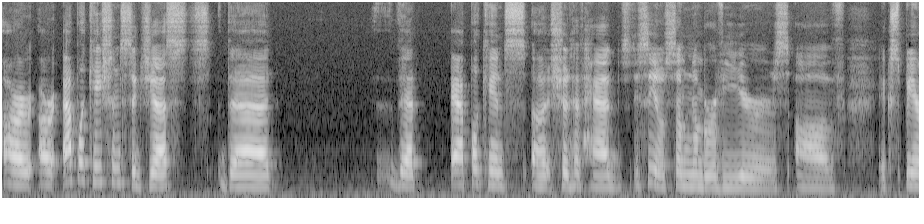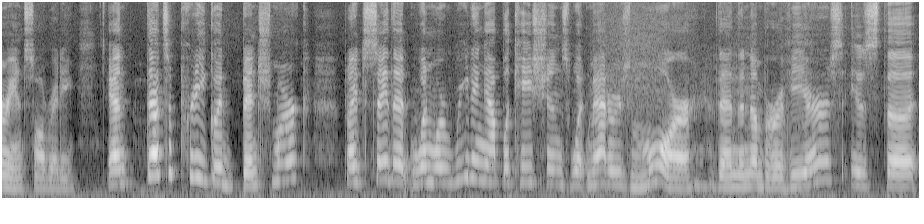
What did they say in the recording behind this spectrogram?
our our application suggests that that applicants uh, should have had you know some number of years of experience already. And that's a pretty good benchmark but i'd say that when we're reading applications what matters more than the number of years is the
